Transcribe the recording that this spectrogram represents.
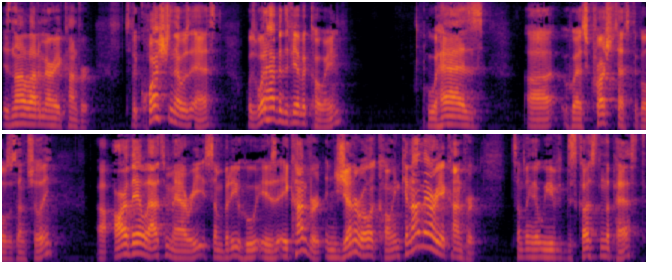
is not allowed to marry a convert. So the question that was asked was, what happens if you have a Kohen who has uh, who has crushed testicles, essentially? Uh, are they allowed to marry somebody who is a convert? In general, a Kohen cannot marry a convert. Something that we've discussed in the past.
